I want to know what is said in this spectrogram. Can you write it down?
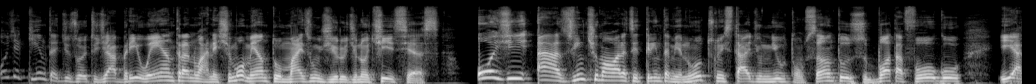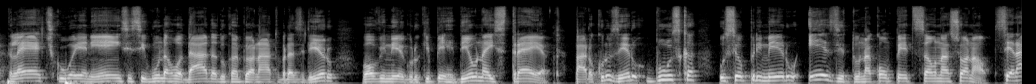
Hoje é quinta, 18 de abril, entra no ar neste momento mais um giro de notícias. Hoje, às 21 horas e 30 minutos, no estádio Newton Santos, Botafogo e Atlético Goianiense, segunda rodada do Campeonato Brasileiro. O Alvinegro, que perdeu na estreia para o Cruzeiro, busca o seu primeiro êxito na competição nacional. Será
